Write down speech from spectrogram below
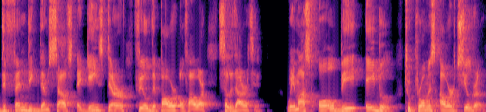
defending themselves against terror feel the power of our solidarity. We must all be able to promise our children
